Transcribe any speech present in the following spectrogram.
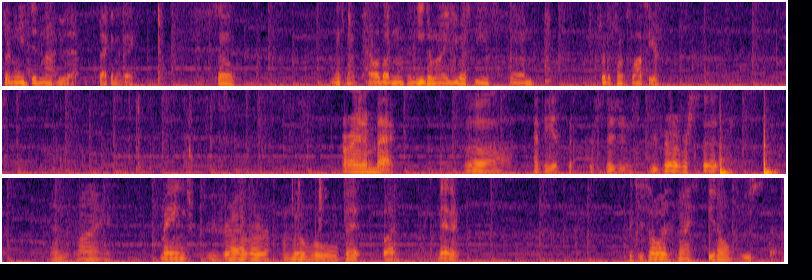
Certainly did not do that back in the day. So, that's my power button, and these are my USBs um, for the front slots here. All right, I'm back. Uh, had to get the precision screwdriver set and my main screwdriver removable bit, but magnetic, which is always nice so you don't lose stuff.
